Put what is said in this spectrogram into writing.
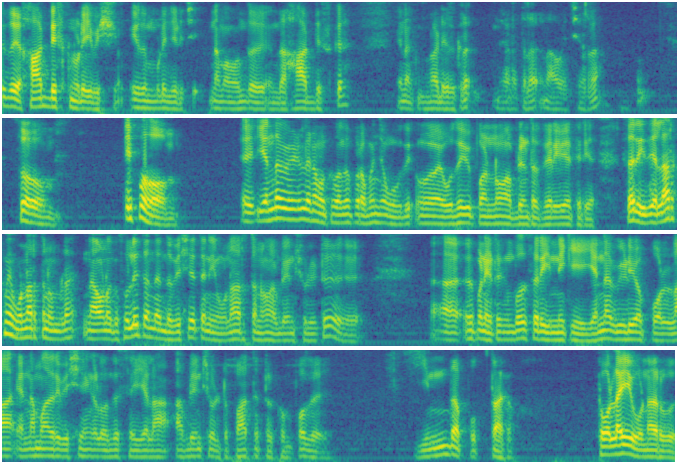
இது ஹார்ட் டிஸ்கினுடைய விஷயம். இது முடிஞ்சிடுச்சு. நம்ம வந்து இந்த ஹார்ட் டிஸ்க்கை எனக்கு முன்னாடி இருக்கிற இந்த இடத்துல நான் வச்சிடுறேன். ஸோ இப்போது எந்த வழியில் நமக்கு வந்து பிரபஞ்சம் உதவி உதவி பண்ணும் அப்படின்றது தெரியவே தெரியாது. சார் இது எல்லாருக்குமே உணர்த்தணும்ல. நான் உனக்கு சொல்லித்தந்த இந்த விஷயத்தை நீ உணர்த்தணும் அப்படின்னு சொல்லிட்டு இது பண்ணிட்டு இருக்கும்போது சரி இன்றைக்கி என்ன வீடியோ போடலாம் என்ன மாதிரி விஷயங்கள் வந்து செய்யலாம் அப்படின்னு சொல்லிட்டு பார்த்துட்டு இருக்கும்போது இந்த புத்தகம் தொலை உணர்வு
